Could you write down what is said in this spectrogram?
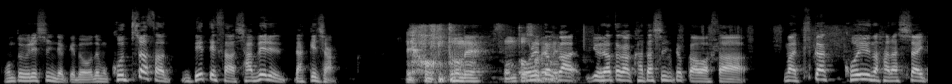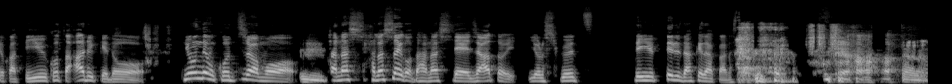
本当嬉しいんだけど、でもこっちはさ、出てさ、喋るだけじゃん。いや、本当ね。本当それね。俺とか、ユダとか、片新とかはさ、まあ、企画、こういうの話したいとかっていうことあるけど、基本でもこっちはもう、うん。話、話したいこと話して、じゃああとよろしくって言ってるだけだからさ。うん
